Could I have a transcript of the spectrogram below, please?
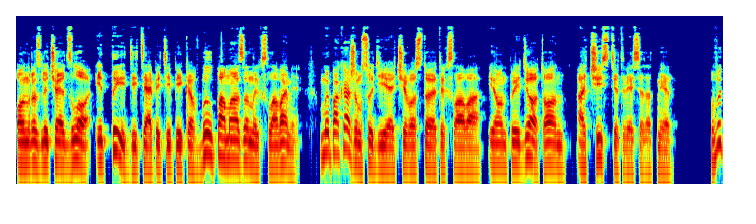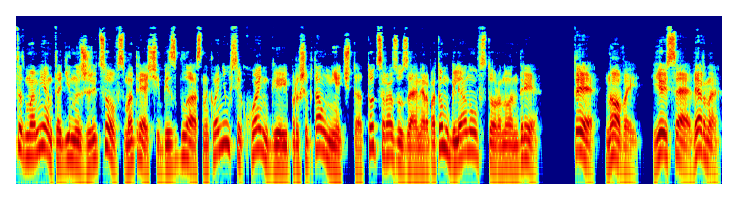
он различает зло, и ты, дитя пяти пиков, был помазан их словами. Мы покажем судье, чего стоят их слова, и он придет, он очистит весь этот мир». В этот момент один из жрецов, смотрящий без глаз, наклонился к Хуань Гэ и прошептал нечто. Тот сразу замер, а потом глянул в сторону Андрея. «Ты, новый, Юйсе, верно?»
